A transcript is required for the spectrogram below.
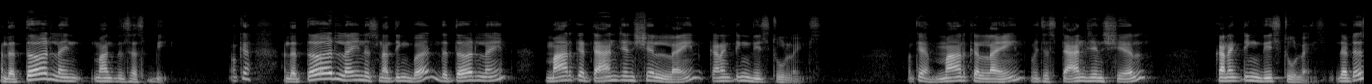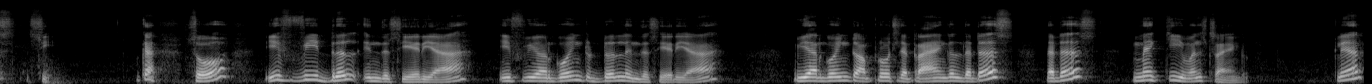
And the third line mark this as B. Okay. And the third line is nothing but the third line mark a tangential line connecting these two lines. Okay. Mark a line which is tangential connecting these two lines that is C. Okay. So, if we drill in this area if we are going to drill in this area, we are going to approach the triangle that is that is McEwen's triangle clear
